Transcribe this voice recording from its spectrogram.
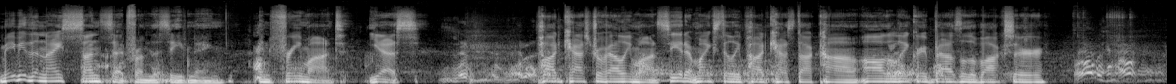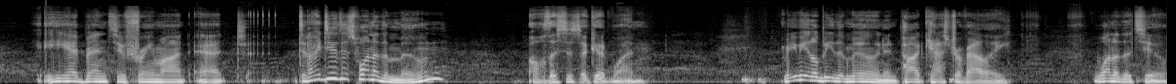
maybe the nice sunset from this evening in Fremont. Yes. Podcastro Valley Mont. See it at mikesdailypodcast.com. Oh, the late great Basil the Boxer. He had been to Fremont at. Did I do this one of the moon? Oh, this is a good one. Maybe it'll be the moon in Podcastro Valley. One of the two.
